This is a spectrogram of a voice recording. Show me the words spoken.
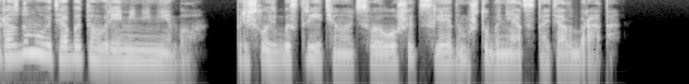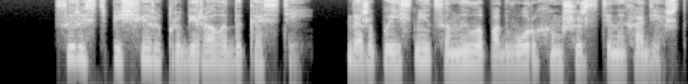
Раздумывать об этом времени не было. Пришлось быстрее тянуть свою лошадь следом, чтобы не отстать от брата. Сырость пещеры пробирала до костей. Даже поясница ныла под ворохом шерстяных одежд.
